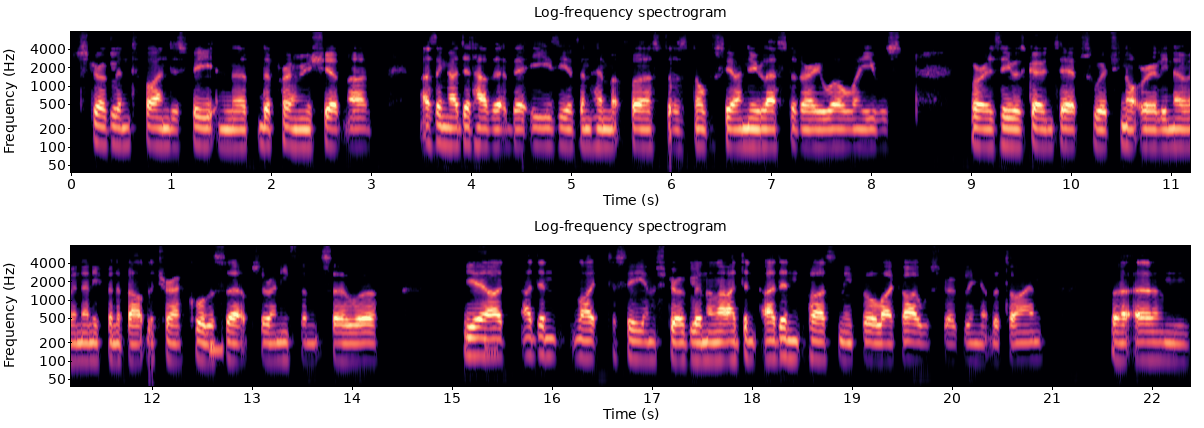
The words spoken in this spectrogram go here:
struggling to find his feet in the the Premiership. I, I think I did have it a bit easier than him at first, as obviously I knew Leicester very well when he was, whereas he was going to Ipswich, not really knowing anything about the track or the mm. setups or anything. So. Uh, yeah, I, I didn't like to see him struggling, and I didn't. I didn't personally feel like I was struggling at the time, but um,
